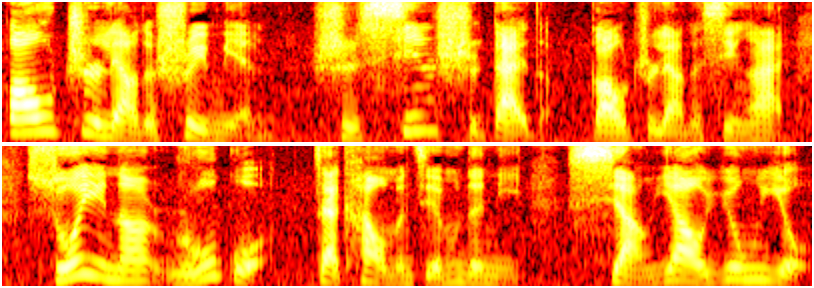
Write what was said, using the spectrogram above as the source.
高质量的睡眠。是新时代的高质量的性爱，所以呢，如果在看我们节目的你想要拥有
